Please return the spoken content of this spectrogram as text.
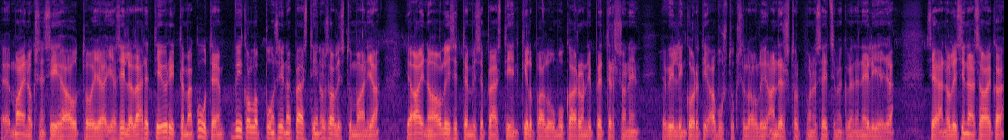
eh, mainoksen siihen autoon. Ja, ja sillä lähdettiin yrittämään. Kuuteen viikonloppuun siinä päästiin osallistumaan ja, ja ainoa oli sitten, missä päästiin kilpailuun mukaan Ronni Petersonin ja Villin Kortin avustuksella oli Anderstorp vuonna 1974 ja sehän oli sinänsä aika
